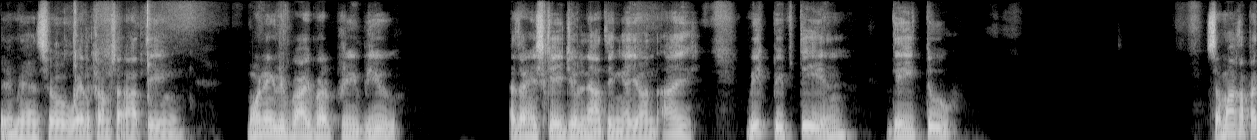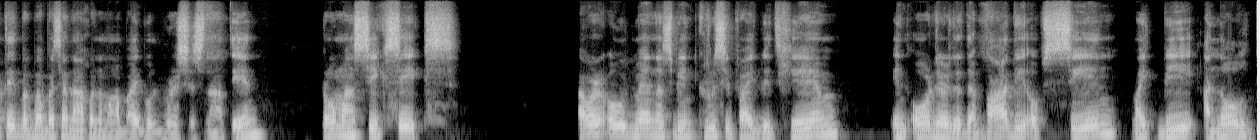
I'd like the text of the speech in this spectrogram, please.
Amen. So, welcome sa ating morning revival preview. At ang schedule natin ngayon ay week 15, day 2. So mga kapatid, magbabasa na ako ng mga Bible verses natin. Romans 6.6 Our old man has been crucified with him in order that the body of sin might be annulled.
